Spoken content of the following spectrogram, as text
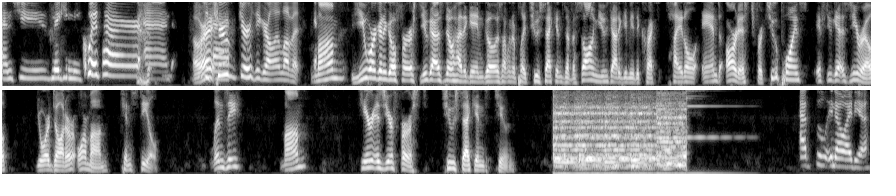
and she's making me quiz her and All She's right, a true Jersey girl. I love it. mom, you are going to go first. You guys know how the game goes. I'm going to play two seconds of a song. You've got to give me the correct title and artist for two points. If you get zero, your daughter or mom can steal. Lindsay, mom, here is your first two second tune. Absolutely no idea.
